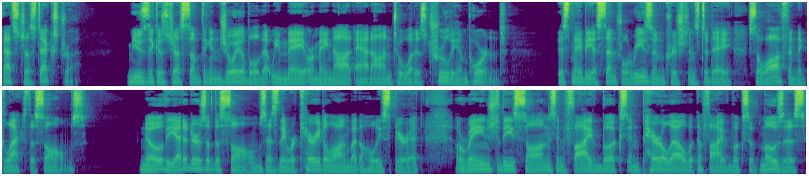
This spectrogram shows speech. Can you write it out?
That's just extra. Music is just something enjoyable that we may or may not add on to what is truly important. This may be a central reason Christians today so often neglect the Psalms. No, the editors of the Psalms, as they were carried along by the Holy Spirit, arranged these songs in five books in parallel with the five books of Moses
